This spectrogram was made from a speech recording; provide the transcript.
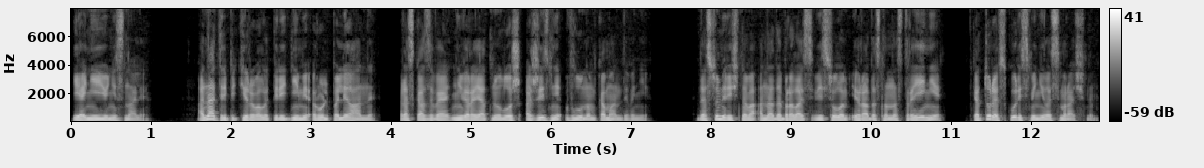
и они ее не знали. Она отрепетировала перед ними роль Полианны, рассказывая невероятную ложь о жизни в лунном командовании. До сумеречного она добралась в веселом и радостном настроении, которое вскоре сменилось мрачным.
